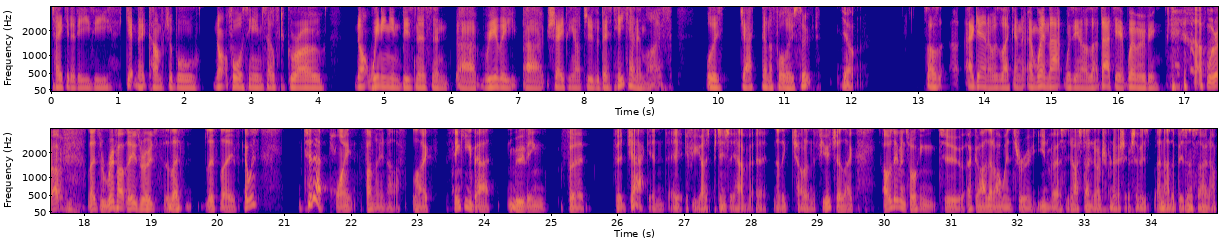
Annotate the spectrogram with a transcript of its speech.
taking it easy, getting it comfortable, not forcing himself to grow, not winning in business, and uh, really uh, shaping up to do the best he can in life, well, is Jack going to follow suit? Yep. So I was again, I was like, and, and when that was in, I was like, that's it, we're moving. We're up. Let's rip up these roots. Let's let's leave. It was to that point. Funnily enough, like thinking about moving for for Jack, and uh, if you guys potentially have uh, another child in the future, like I was even talking to a guy that I went through university. And I studied entrepreneurship, so he's another business owner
